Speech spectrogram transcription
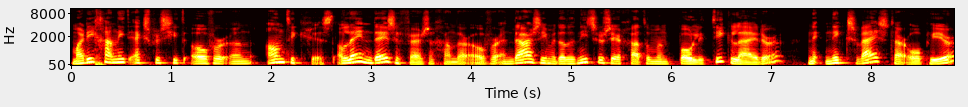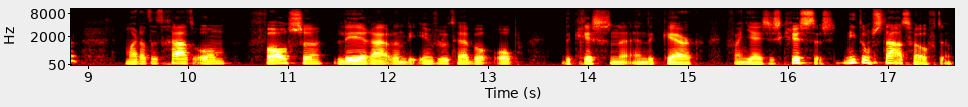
maar die gaan niet expliciet over een antichrist. Alleen deze versen gaan daarover. En daar zien we dat het niet zozeer gaat om een politiek leider. niks wijst daarop hier. Maar dat het gaat om valse leraren die invloed hebben op de christenen en de kerk van Jezus Christus. Niet om staatshoofden.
